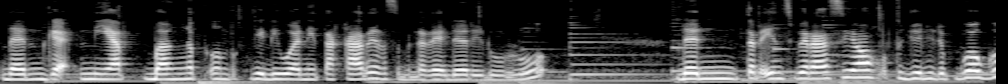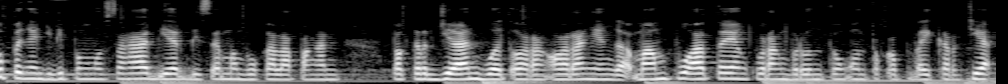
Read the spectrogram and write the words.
dan gak niat banget untuk jadi wanita karir sebenarnya dari dulu. Dan terinspirasi oh tujuan hidup gue gue pengen jadi pengusaha biar bisa membuka lapangan pekerjaan buat orang-orang yang gak mampu atau yang kurang beruntung untuk apply kerja.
